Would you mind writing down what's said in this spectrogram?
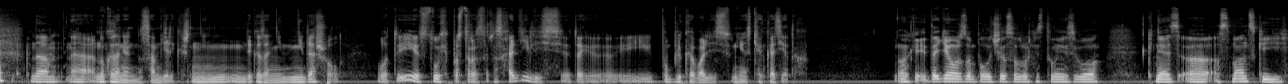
Да, а, ну, Казань, на самом деле, конечно, до Казани не дошел. Вот, и слухи просто расходились и публиковались в нескольких газетах. Окей, okay. таким образом получился вдруг ни с того ни сего князь э, Османский,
